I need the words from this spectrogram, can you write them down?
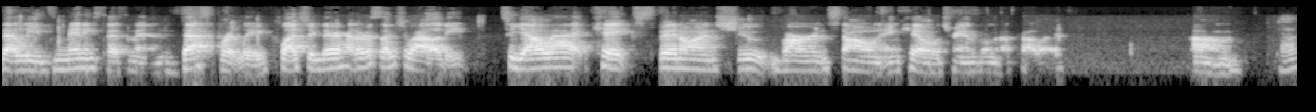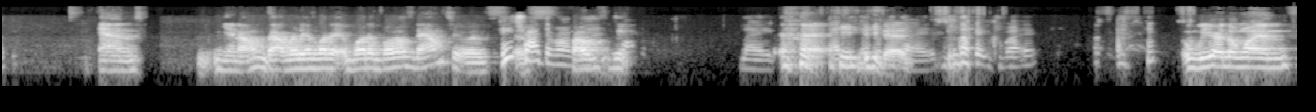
that leads many cis men desperately clutching their heterosexuality to yell at, kick, spit on, shoot, burn, stone, and kill trans women of color. Um, that. and you know that really is what it what it boils down to. Is he tried the wrong one? He, like he, he did. like what? we are the ones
